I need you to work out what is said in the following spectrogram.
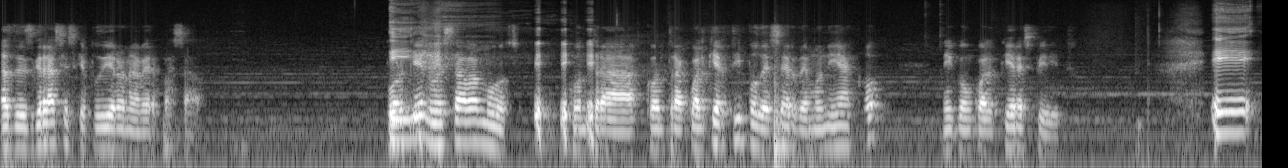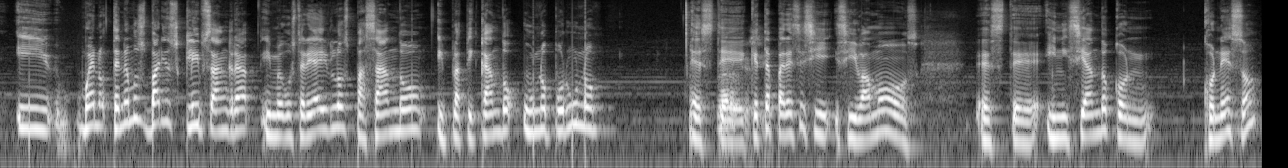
las desgracias que pudieron haber pasado. Porque no estábamos contra, contra cualquier tipo de ser demoníaco ni con cualquier espíritu. Eh, y bueno, tenemos varios clips, Angra, y me gustaría irlos pasando y platicando uno por uno. Este, Claro que ¿qué sí. te parece si, si vamos este, iniciando con, con eso?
